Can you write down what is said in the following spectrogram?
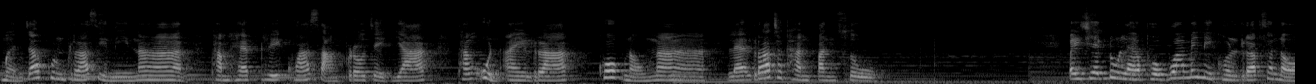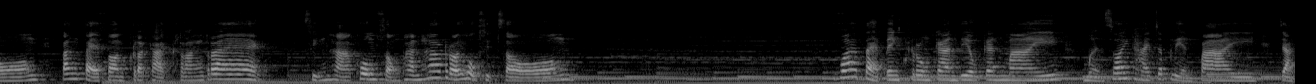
เหมือนเจ้าคุณพระศรีนีนาถทำแฮตทริกคว้าสามโปรเจกต์ยักษ์ ทั้งอุ่นไอรัก โคกหนองนา และราชทันปันสุขไปเช็คดูแล้วพบว่าไม่มีคนรับสนอง ตั้งแต่ตอนประกาศครั้งแรก สิงหาคม 2562ว่าแต่เป็นโครงการเดียวกันไหม เหมือนสร้อยท้ายจะเปลี่ยนไป จาก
